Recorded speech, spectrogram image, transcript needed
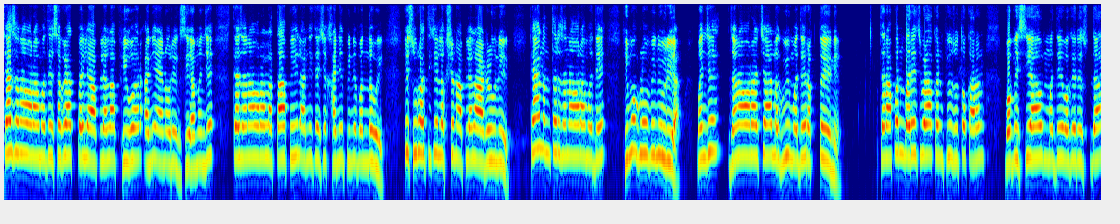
त्या जनावरांमध्ये सगळ्यात पहिले आपल्याला फिवर आणि ॲनोरेक्झिया म्हणजे त्या जनावराला ताप येईल आणि त्याचे खाणेपिणे बंद होईल. हे सुरुवातीचे लक्षण आपल्याला आढळून येईल. त्यानंतर जनावरांमध्ये हिमोग्लोबिन युरिया म्हणजे जनावराच्या लघवीमध्ये रक्त येणे. तर आपण बरेच वेळा कन्फ्यूज होतो कारण बबेसियामध्ये वगैरे सुद्धा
